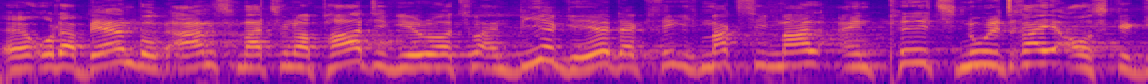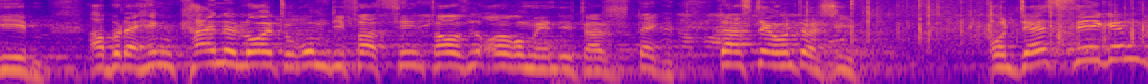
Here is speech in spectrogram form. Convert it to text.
äh, oder Bernburg abends mal zu einer Party gehe oder zu einem Bier gehe, da kriege ich maximal ein Pilz 03 ausgegeben. Aber da hängen keine Leute rum, die fast 10.000 Euro mir in die Tasche stecken. Das ist der Unterschied. Und deswegen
